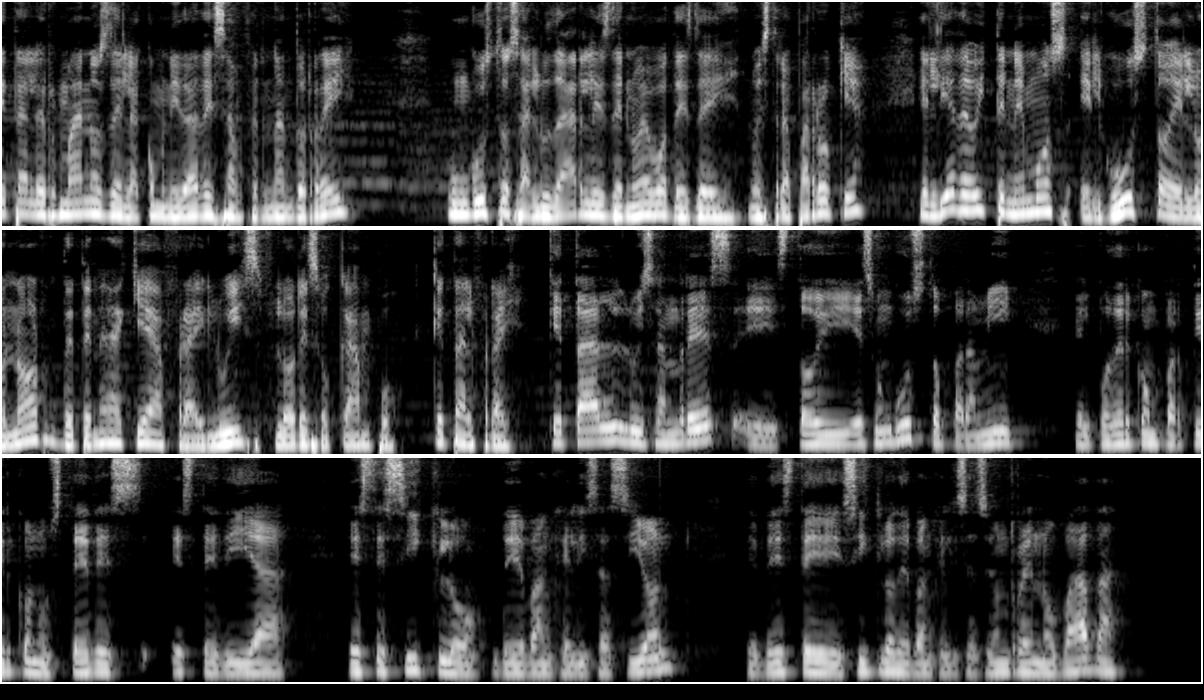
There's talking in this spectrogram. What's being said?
¿Qué tal hermanos de la comunidad de San Fernando Rey? Un gusto saludarles de nuevo desde nuestra parroquia. El día de hoy tenemos el gusto, el honor de tener aquí a Fray Luis Flores Ocampo. ¿Qué tal, Fray? ¿Qué tal, Luis Andrés? Estoy, es un gusto para mí el poder compartir con ustedes este día, este ciclo de evangelización, eh, de este ciclo de evangelización renovada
